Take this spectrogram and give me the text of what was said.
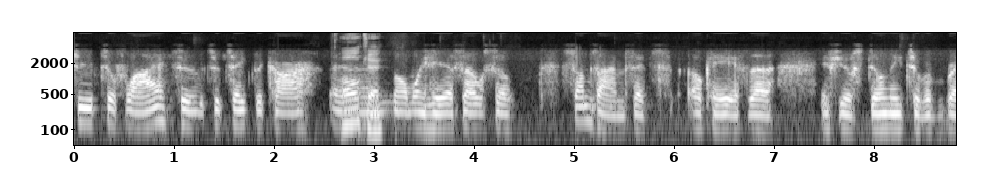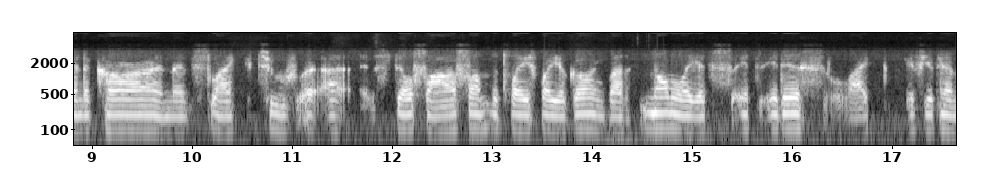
cheap to fly to to take the car uh, Oh, okay. normally here. So so sometimes it's okay if the if you still need to rent a car and it's like too uh, uh, still far from the place where you're going. But normally it's it it is like if you can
